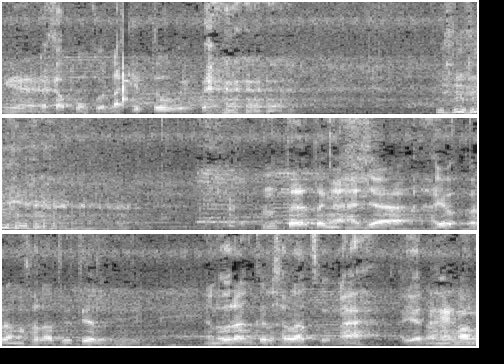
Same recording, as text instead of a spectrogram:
Yeah. Da kapungkurna kitu gitu. gitu. Henteu tengah aja. Ayo orang salat witir. Dan orang ke sholat sunnah, ayeuna mah.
